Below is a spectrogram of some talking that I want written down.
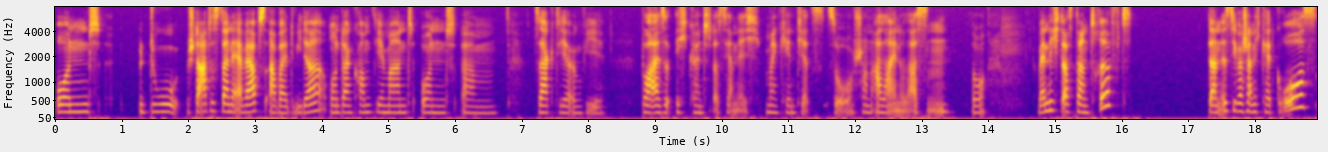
und du startest deine Erwerbsarbeit wieder und dann kommt jemand und ähm, sagt dir irgendwie, boah, also ich könnte das ja nicht, mein Kind jetzt so schon alleine lassen. So, wenn dich das dann trifft, dann ist die Wahrscheinlichkeit groß,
